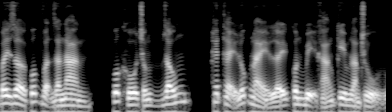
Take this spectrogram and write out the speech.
bây giờ quốc vận gian nan, quốc khố trống rỗng, hết thể lúc này lấy quân bị kháng kim làm chủ.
